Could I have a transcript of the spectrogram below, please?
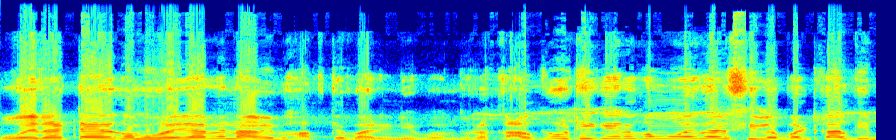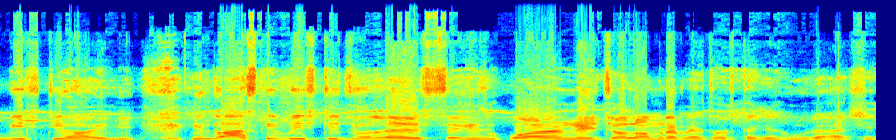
ওয়েদারটা এরকম হয়ে যাবে না? আমি ভাবতে পারিনি বন্ধুরা। কালকেও ঠিক এরকম ওয়েদার ছিল বাট কালকে বৃষ্টি হয়নি। কিন্তু আজকে বৃষ্টি চলে এসছে, কিছু করার নেই। চলো আমরা ভেতর থেকে ঘুরে আসি।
